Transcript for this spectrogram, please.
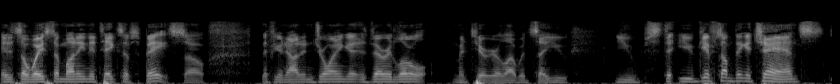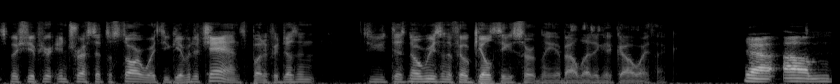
it's a waste of money and it takes up space. So if you're not enjoying it, it's very little material. I would say you you st- you give something a chance, especially if you're interested to start with. You give it a chance, but if it doesn't, you, there's no reason to feel guilty certainly about letting it go. I think. Yeah. Um,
